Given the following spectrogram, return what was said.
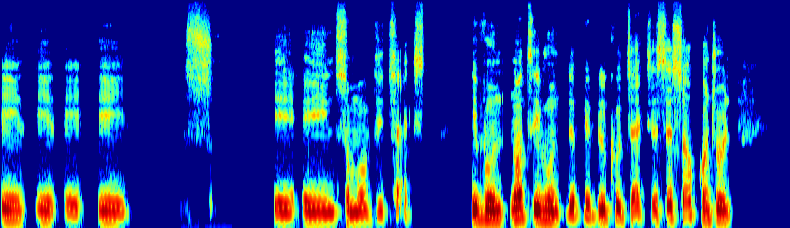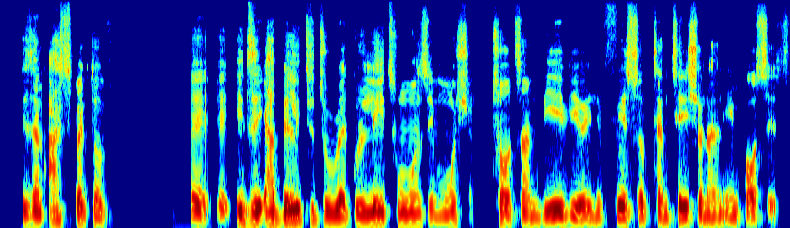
in in in, in, in, some of the text, even not even the biblical text, it says self control is an aspect of uh, it's the ability to regulate one's emotion, thoughts, and behavior in the face of temptation and impulses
